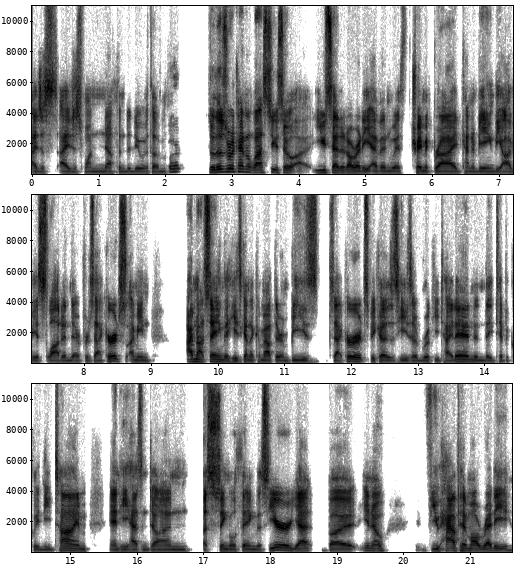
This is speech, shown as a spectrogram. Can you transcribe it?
I just, I just want nothing to do with them. So those were kind of the last two. So uh, you said it already, Evan, with Trey McBride kind of being the obvious slot in there for Zach Ertz. I mean, I'm not saying that he's going to come out there and be Zach Ertz because he's a rookie tight end and they typically need time, and he hasn't done a single thing this year yet. But you know, if you have him already,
